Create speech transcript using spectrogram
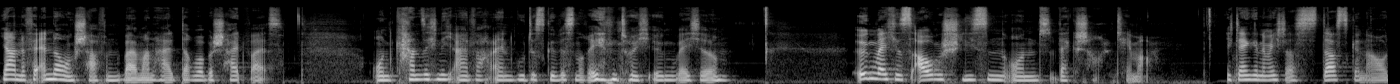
ja eine Veränderung schaffen, weil man halt darüber Bescheid weiß und kann sich nicht einfach ein gutes Gewissen reden durch irgendwelche irgendwelches Augenschließen und Wegschauen Thema. Ich denke nämlich, dass das genau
